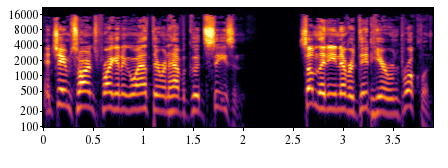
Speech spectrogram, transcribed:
And James Harden's probably going to go out there and have a good season. Something that he never did here in Brooklyn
